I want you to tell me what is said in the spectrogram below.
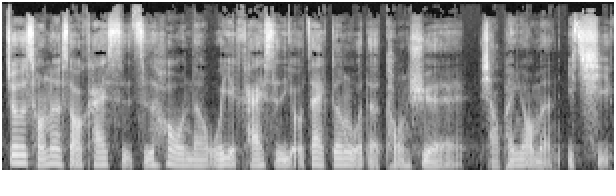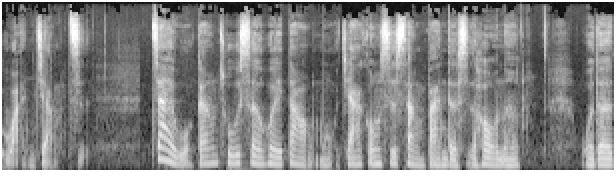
就是从那时候开始之后呢，我也开始有在跟我的同学小朋友们一起玩这样子。在我刚出社会到某家公司上班的时候呢，我的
